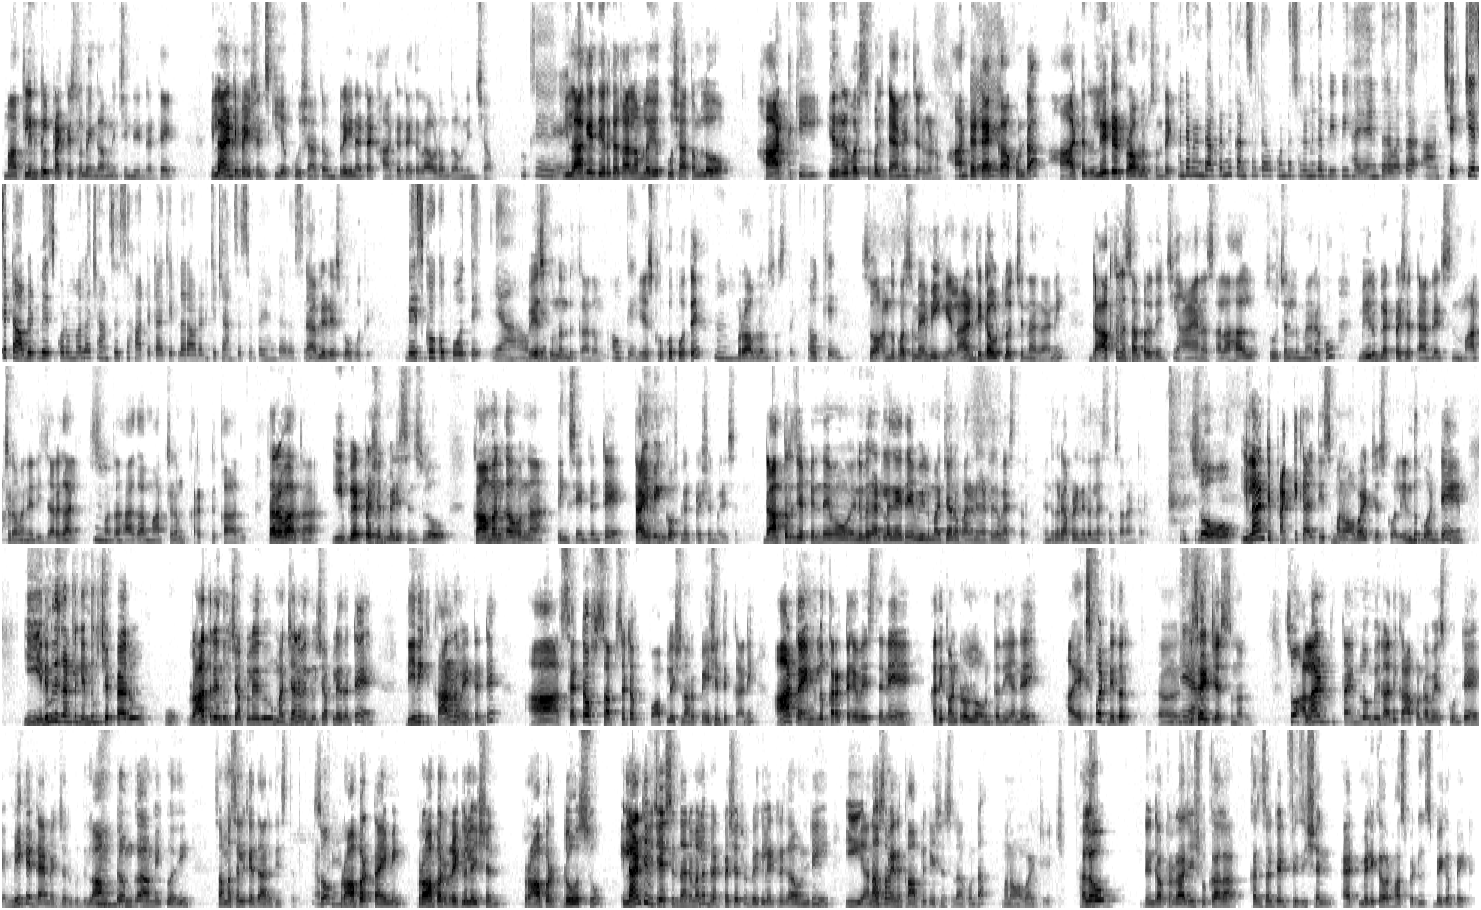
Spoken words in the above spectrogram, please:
మా క్లినికల్ ప్రాక్టీస్లో మేము గమనించింది ఏంటంటే ఇలాంటి పేషెంట్స్కి ఎక్కువ శాతం బ్రెయిన్ అటాక్ హార్ట్ అటాక్ రావడం గమనించాం. ఇలాగే దీర్ఘకాలంలో ఎక్కువ శాతంలో హార్ట్కి ఇర్రివర్సిబుల్ డ్యామేజ్ జరగడం హార్ట్ అంటే- అటాక్ కాకుండా హార్ట్ రిలేటెడ్ ప్రాబ్లమ్స్ ఉంటాయి. అంటే మనం డాక్టర్ని కన్సల్ట్ అవ్వకుండా సడన్గా బీపీ హై అయిన తర్వాత చెక్ చేసి టాబ్లెట్ వేసుకోవడం వల్ల ఛాన్సెస్ హార్ట్ అటాక్ ఇట్లా రావడానికి ఛాన్సెస్ ఉంటాయి అంటారా టాబ్లెట్ వేసుకోకపోతే. వేసుకోకపోతే యా వేసుకున్నందుకు కాదమ్మా. ఓకే. వేసుకోకపోతే ప్రాబ్లమ్స్ వస్తాయి. ఓకే. సో అందుకోసమే మీకు ఎలాంటి డౌట్లు వచ్చినా కానీ డాక్టర్ని సంప్రదించి ఆయన సలహాలు సూచనల మేరకు మీరు బ్లడ్ ప్రెషర్ ట్యాబ్లెట్స్ని మార్చడం అనేది జరగాలి. స్వతహాగా మార్చడం కరెక్ట్ కాదు. తర్వాత ఈ బ్లడ్ ప్రెషర్ మెడిసిన్స్లో కామన్గా ఉన్న థింగ్స్ ఏంటంటే timing of blood pressure medicine doctor చెప్పిందేమో ఎనిమిది గంటలకు అయితే వీళ్ళు మధ్యాహ్నం పన్నెండు గంటలకు వేస్తారు. ఎందుకంటే అప్పుడే నిద్రలేస్తాం సార్ అంటారు. సో ఇలాంటి ప్రాక్టికాలిటీస్ మనం అవాయిడ్ చేసుకోవాలి. ఎందుకు అంటే ఈ ఎనిమిది గంటలకు ఎందుకు చెప్పారు? రాత్రి ఎందుకు చెప్పలేదు? మధ్యాహ్నం ఎందుకు చెప్పలేదంటే దీనికి కారణం ఏంటంటే ఆ set of subset of population or పేషెంట్కి కానీ ఆ టైంలో కరెక్ట్గా వేస్తేనే అది కంట్రోల్లో ఉంటుంది అనే ఆ ఎక్స్పర్ట్ నిదర్ డిసైడ్ చేస్తున్నారు. సో అలాంటి టైంలో మీరు అది కాకుండా వేసుకుంటే మీకే డ్యామేజ్ జరుగుద్ది. Long Hmm. టర్మ్గా మీకు అది సమస్యలకే దారితీస్తుంది. So. Proper timing proper regulation proper dose ఇలాంటివి చేసిన దానివల్ల బ్లడ్ ప్రెషర్ రెగ్యులేటరీగా ఉండి ఈ అనవసరమైన కాంప్లికేషన్స్ రాకుండా మనం అవాయిడ్ చేయొచ్చు. హలో నేను doctor Rajesh Ukala consultant physician at Medicover hospitals Begumpet.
